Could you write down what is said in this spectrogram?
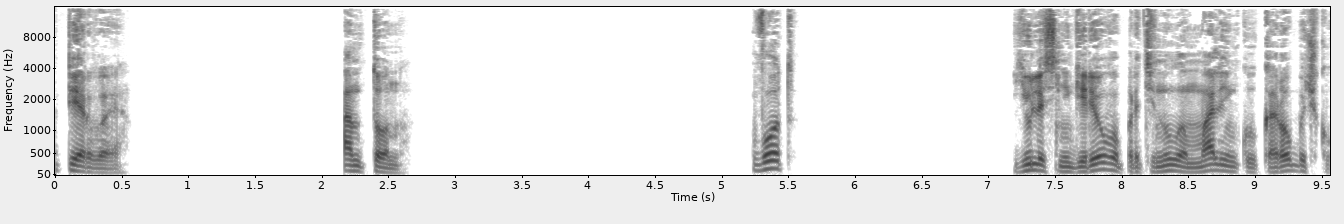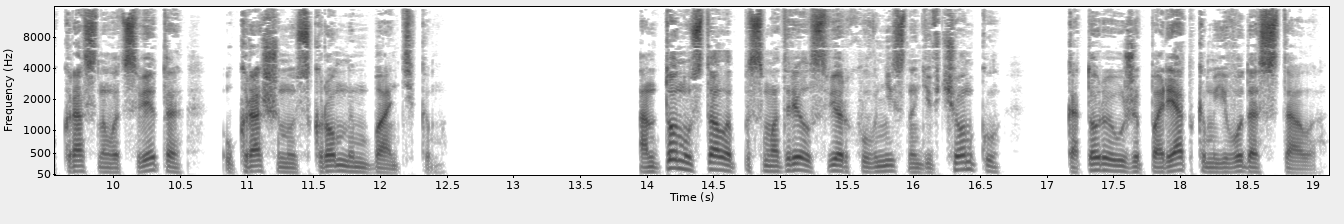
первая. Антон. Вот. Юля Снегирева протянула маленькую коробочку красного цвета, украшенную скромным бантиком. Антон устало посмотрел сверху вниз на девчонку, которая уже порядком его достала.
